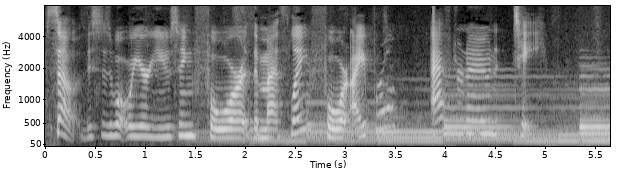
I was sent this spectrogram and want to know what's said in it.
So this is what we are using for the monthly for April afternoon tea.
